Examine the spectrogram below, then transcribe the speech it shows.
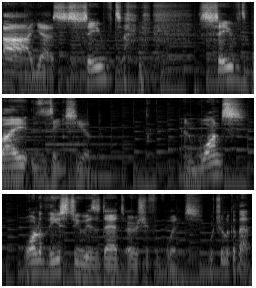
ah, yes. Saved. saved by Zacian. And once one of these two is dead, Urshifu wins. Would you look at that?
